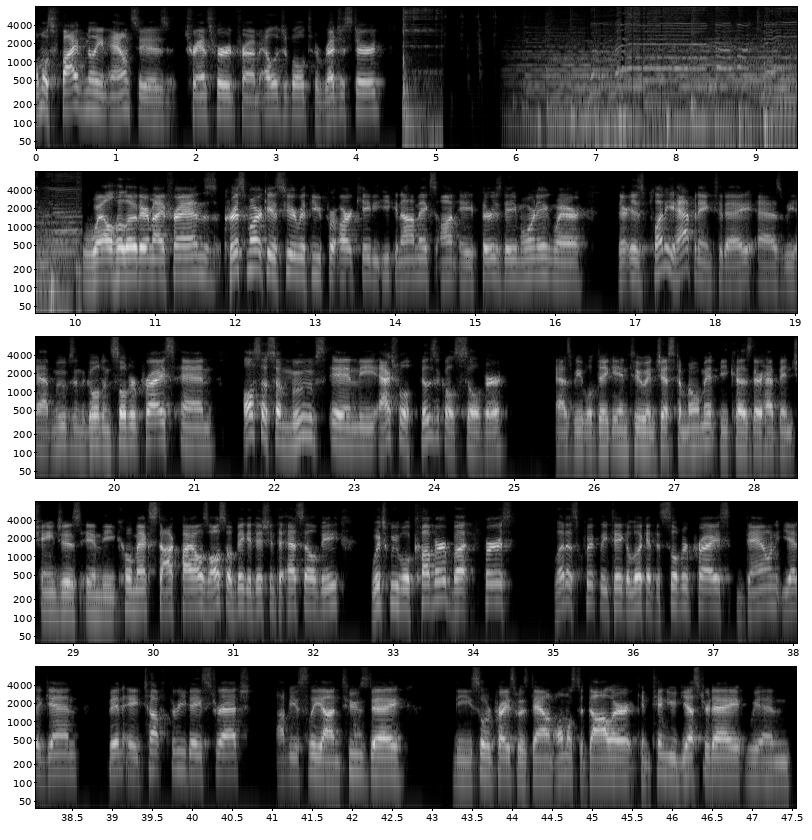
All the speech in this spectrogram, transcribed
almost 5 million ounces transferred from eligible to registered. Well, hello there, my friends. Chris Marcus here with you for Arcadia Economics on a Thursday morning where there is plenty happening today as we have moves in the gold and silver price and also some moves in the actual physical silver as we will dig into in just a moment because there have been changes in the COMEX stockpiles. Also, a big addition to SLV, which we will cover. But first, let us quickly take a look at the silver price down yet again. Been a tough three day stretch. Obviously, on Tuesday, the silver price was down almost a dollar, continued yesterday, and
